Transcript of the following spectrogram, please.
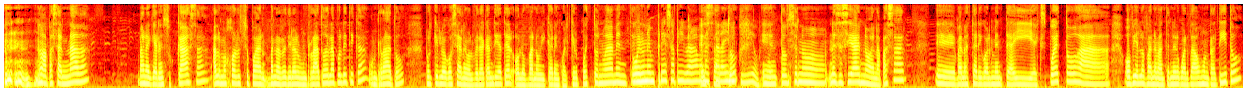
no va a pasar nada. Van a quedar en sus casas. A lo mejor se puedan van a retirar un rato de la política, un rato, porque luego se van a volver a candidatear o los van a ubicar en cualquier puesto nuevamente. O en una empresa privada van a estar ahí metidos. Entonces no necesidades no van a pasar, eh, van a estar igualmente ahí expuestos a o bien los van a mantener guardados un ratito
